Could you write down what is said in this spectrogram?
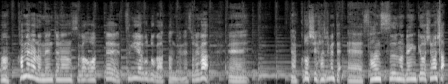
うん。カメラのメンテナンスが終わって、次やることがあったんだよね。それが、えー、今年初めて、えー、算数の勉強をしました。も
